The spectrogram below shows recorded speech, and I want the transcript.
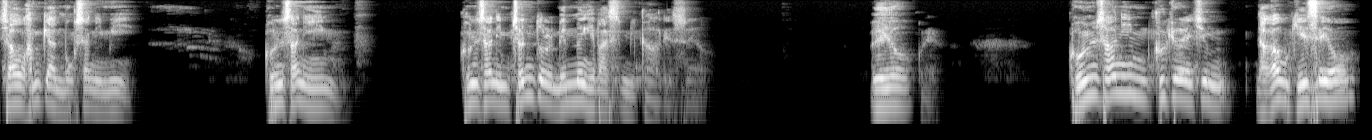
저하고 함께한 목사님이 권사님 권사님 전도를 몇 명 해봤습니까? 그랬어요. 왜요? 그래요. 권사님 그 교회 지금 나가고 계세요?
